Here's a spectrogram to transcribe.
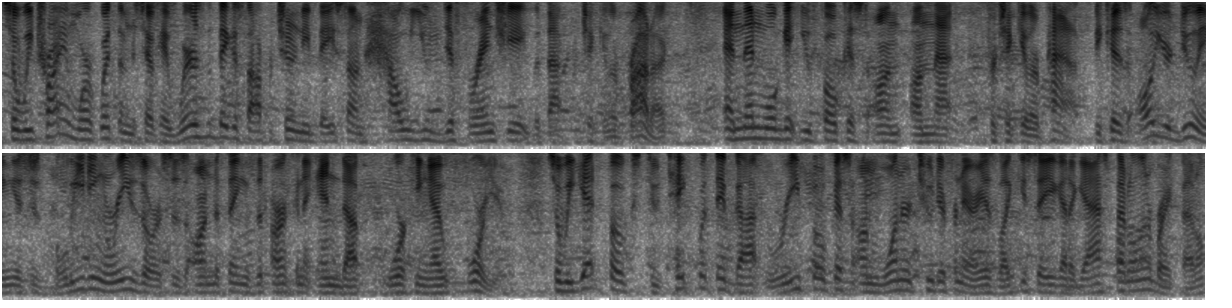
So we try and work with them to say, okay, where's the biggest opportunity based on how you differentiate with that particular product, and then we'll get you focused on on that particular path. Because all you're doing is just bleeding resources onto things that aren't going to end up working out for you. So we get folks to take what they've got, refocus on one or two different areas, like you say, you got a gas pedal and a brake pedal,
